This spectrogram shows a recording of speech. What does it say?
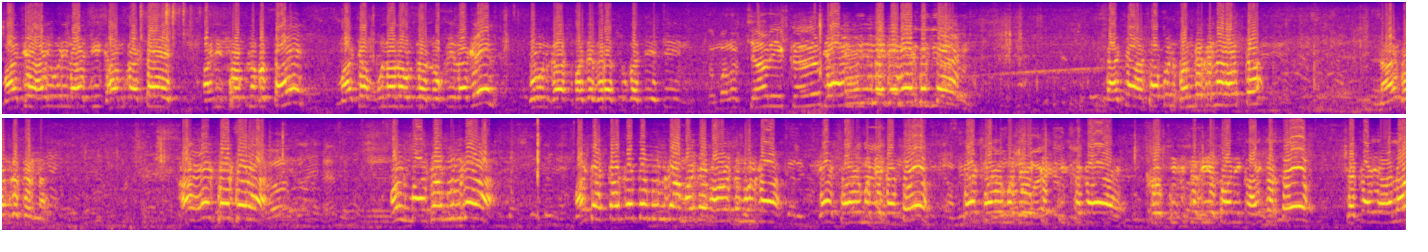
माझे आई वडील आजी घाम काढतायत आणि स्वप्न बघतायत माझ्या मुलाला उद्या नोकरी लागेल दोन घास माझ्या घरात सुखाचे येतील. चार एकर त्याच्या असा आपण भंग करणार आहोत का? नाही भंग करणार. हा एक वर्षाला पण माझा मुलगा माझ्या काकाचा मुलगा माझ्या भावाचा मुलगा ज्या शाळेमध्ये जातो. त्या शाळेमध्ये एकच शिक्षक आहे. तो शिक्षक येतो आणि काय करतो? सकाळी आला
